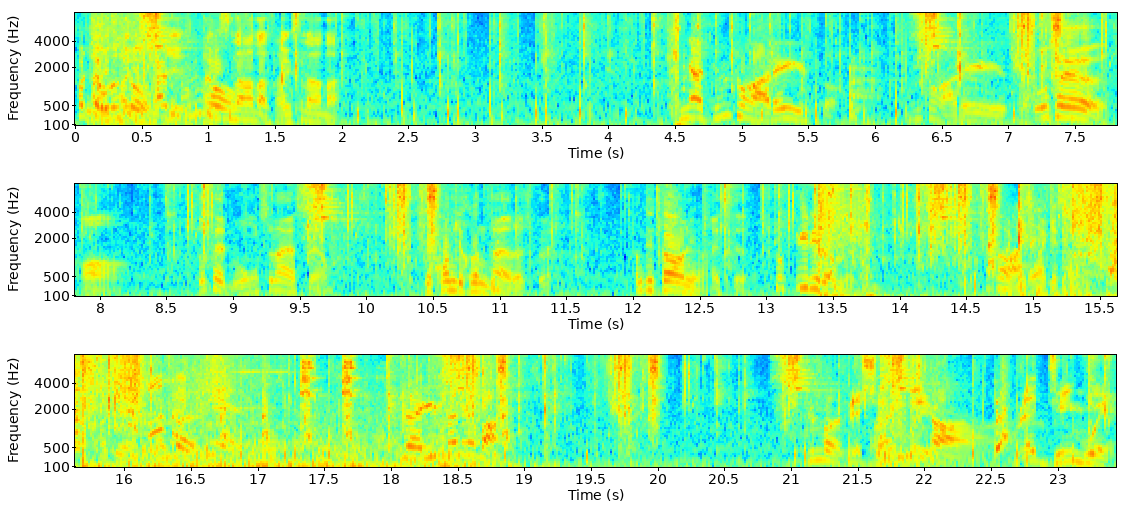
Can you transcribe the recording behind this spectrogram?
설대 오른쪽. 자기스나 하나 자기스나 하나. 그냥 중통 아래에 있어 중통 아래에 있어 쪼세, 어. 쪼세 롱스나였어요? 컨디 컨디 스나 열어줄래? 컨디 다운이야 나이스. 쇼 필이라며 중통 아래 자기 자기. 야 1선 해봐 질문 Mission clear. 진짜 Red team win.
